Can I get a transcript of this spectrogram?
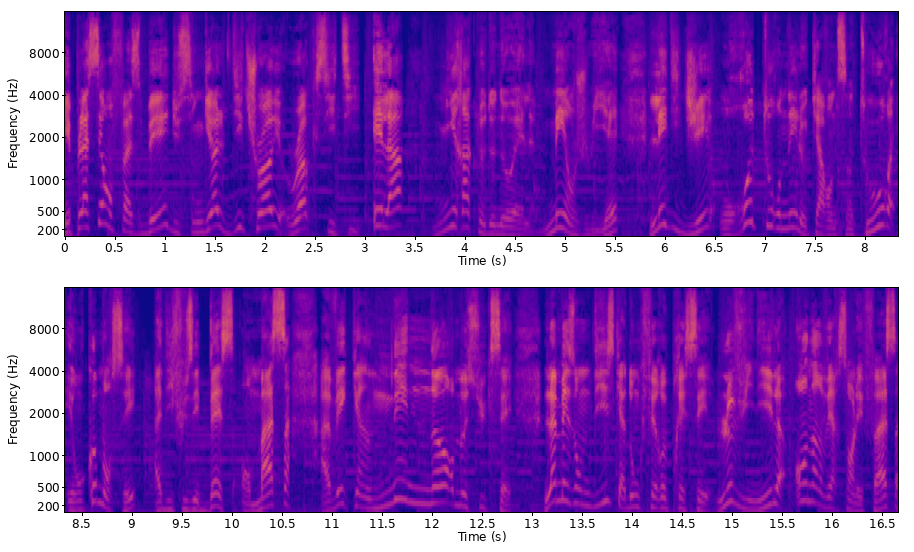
et placée en face B du single Detroit Rock City. Et là, miracle de Noël, mais en juillet, les DJ ont retourné le 45 tours et ont commencé à diffuser Bess en masse avec un énorme succès. La maison de disques a donc fait represser le vinyle en inversant les faces.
